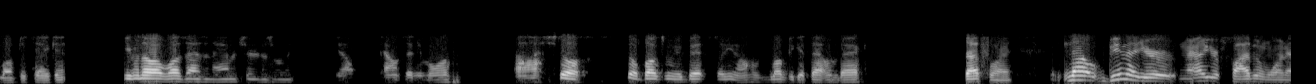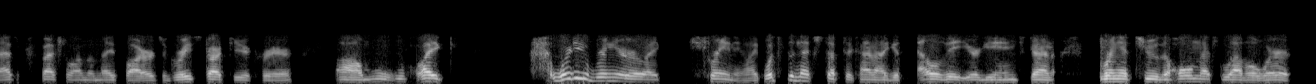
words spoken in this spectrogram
love to take it. Even though it was as an amateur, it doesn't really, you know, count anymore. Uh, still, still bugs me a bit. So you know, I'd love to get that one back. Definitely. Now, being that you're now you're five and one as a professional MMA fighter, it's a great start to your career. Um, like, where do you bring your like training? Like, what's the next step to kind of I guess elevate your game to kind of bring it to the whole next level where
